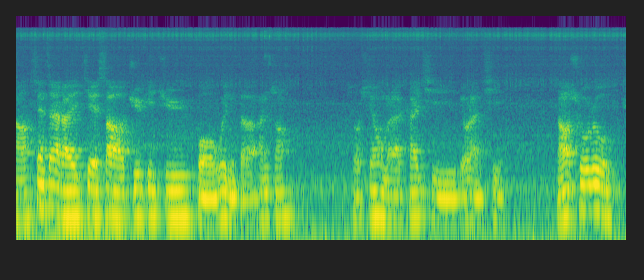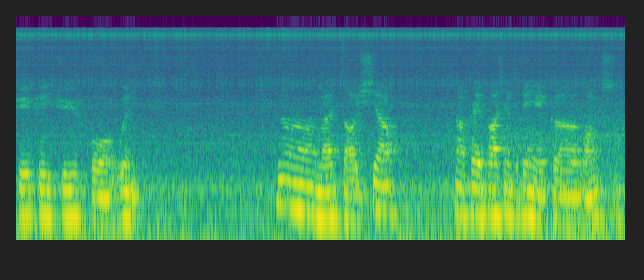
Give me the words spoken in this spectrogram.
好，现在来介绍 GPG for Win 的安装。首先，我们来开启浏览器，然后输入 GPG for Win。那我们来找一下，那可以发现这边有一个网址。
